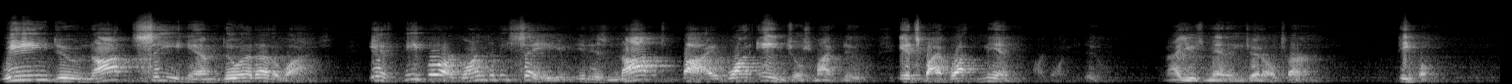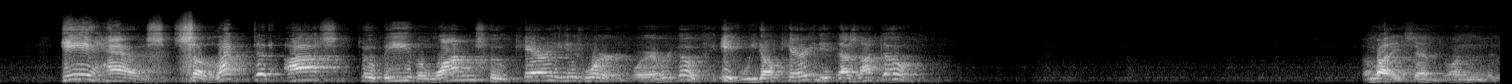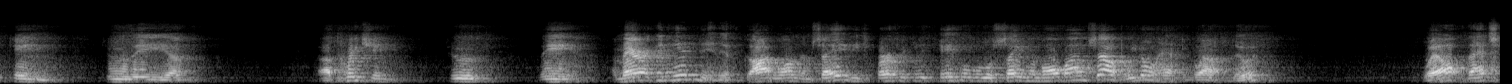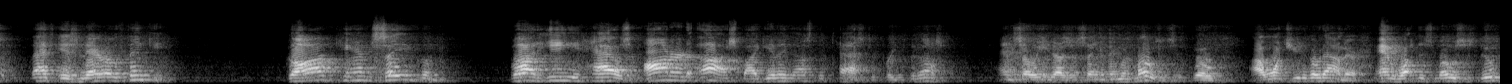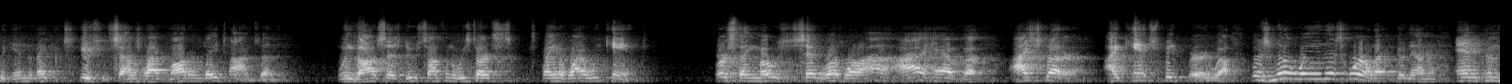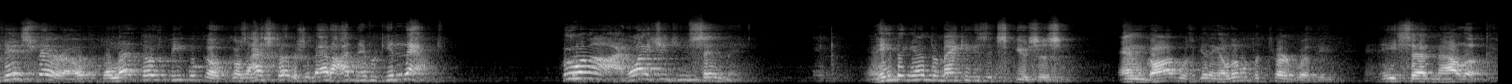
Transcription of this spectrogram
We do not see him doing it otherwise. If people are going to be saved, it is not by what angels might do. It's by what men are going to do. And I use men in general term. People. He has selected us to be the ones who carry his word wherever it goes. If we don't carry it, it does not go. Somebody said when it came to the uh, uh, preaching to the American Indian, if God wanted them saved, he's perfectly capable of saving them all by himself. We don't have to go out to do it. Well, that's, that is narrow thinking. God can save them, but he has honored us by giving us the task to preach the gospel. And so he does the same thing with Moses. Go I want you to go down there. And what does Moses do? Begin to make excuses. Sounds like modern day times, doesn't it? When God says do something, we start explaining why we can't. First thing Moses said was, well, I, I have, uh, I stutter. I can't speak very well. There's no way in this world I can go down there and convince Pharaoh to let those people go because I stutter so bad I'd never get it out. Who am I? Why should you send me? And he began to make his excuses. And God was getting a little perturbed with him. And he said, Now look,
